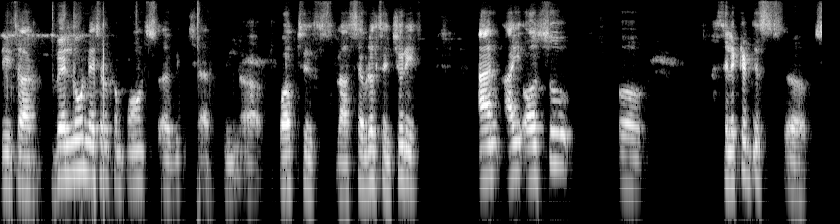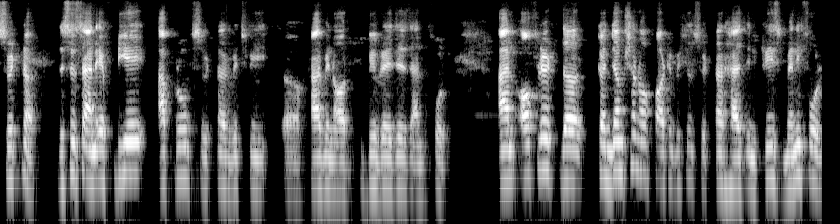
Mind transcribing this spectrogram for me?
These are well-known natural compounds which have been worked since last several centuries. And I also selected this sweetener this is an FDA approved sweetener which we uh, have in our beverages and food. And of late, the consumption of artificial sweetener has increased manifold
